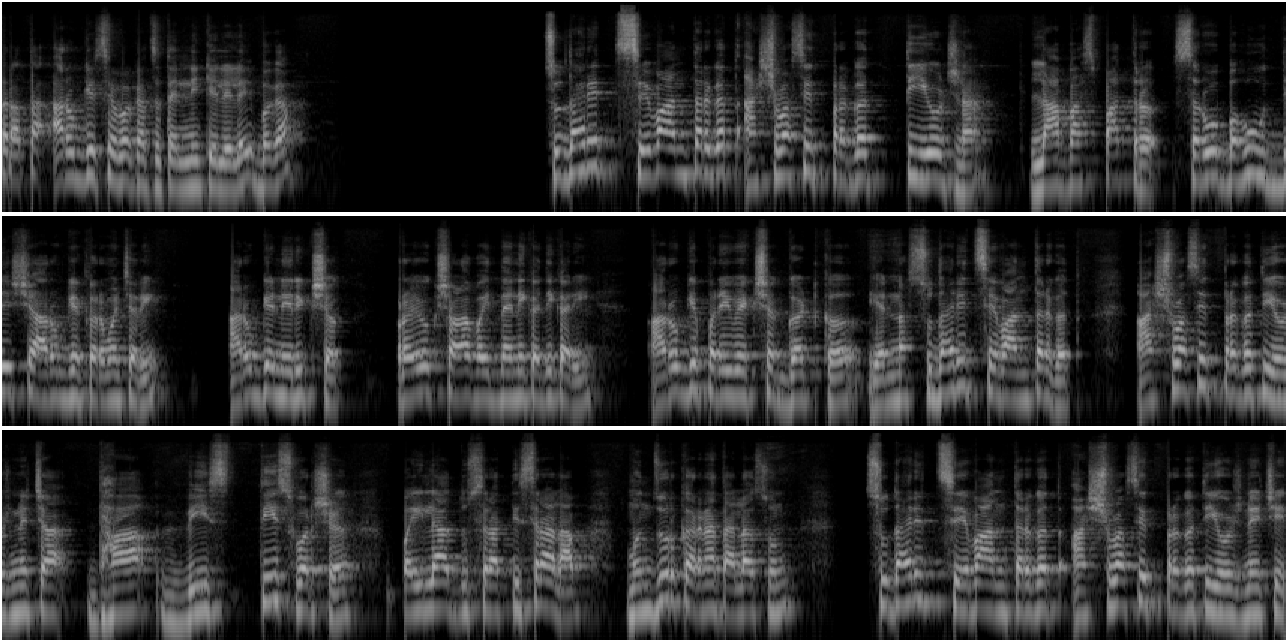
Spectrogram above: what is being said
तर आता आरोग्य सेवकाचं त्यांनी केलेलं आहे. बघा. सुधारित सेवा अंतर्गत आश्वासित प्रगती योजना लाभास पात्र सर्व बहुउद्देशीय आरोग्य कर्मचारी आरोग्य निरीक्षक प्रयोगशाळा वैज्ञानिक अधिकारी आरोग्य पर्यवेक्षक गट क यांना सुधारित सेवा अंतर्गत आश्वासित प्रगती योजनेच्या दहा वीस तीस वर्ष पहिला दुसरा तिसरा लाभ मंजूर करण्यात आला असून सुधारित सेवा अंतर्गत आश्वासित प्रगती योजनेचे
